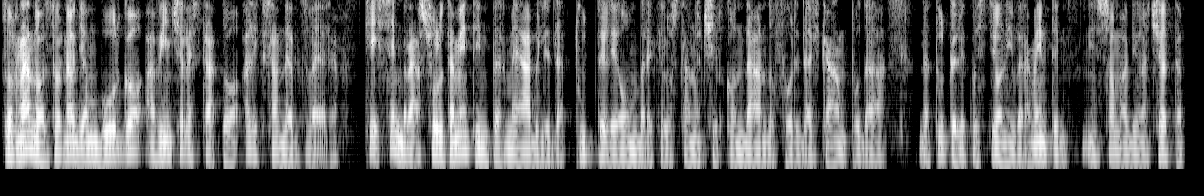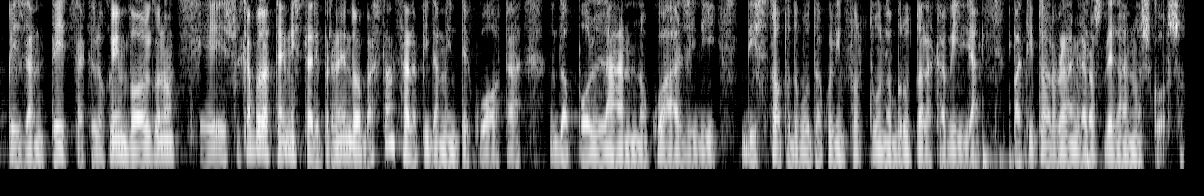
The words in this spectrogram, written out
Tornando al torneo di Amburgo, a vincere è stato Alexander Zverev che sembra assolutamente impermeabile da tutte le ombre che lo stanno circondando fuori dal campo, da, da, tutte le questioni veramente, insomma, di una certa pesantezza che lo coinvolgono e sul campo da tennis sta riprendendo abbastanza rapidamente quota dopo l'anno quasi di, di stop dovuto a quell'infortunio brutto alla caviglia patito a Roland Garros dell'anno scorso.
